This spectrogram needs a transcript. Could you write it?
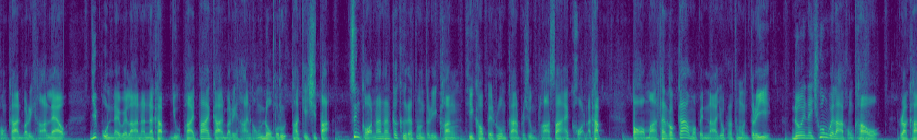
ของการบริหารแล้ว ญี่ปุ่นในเวลานั้นนะครับ อยู่ภายใต้การบริหารของโนบรุทาเกชิตะ ซึ่งก่อนหน้านั้นก็คือรัฐมนตรีคลังที่เขาไปร่วมการประชุม Plaza Accord นะครับ ต่อมาท่านก็ก้าวมาเป็นนายกรัฐมนตรี โดยในช่วงเวลาของเขาราคา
